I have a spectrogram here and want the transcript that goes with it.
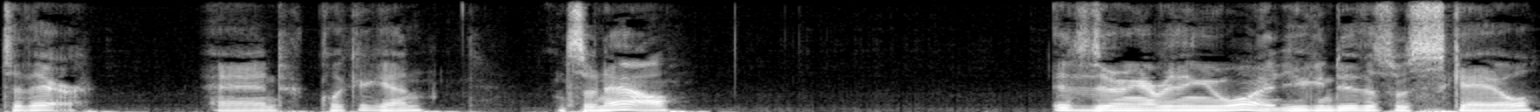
to there and click again. And so now it's doing everything you want. You can do this with scale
